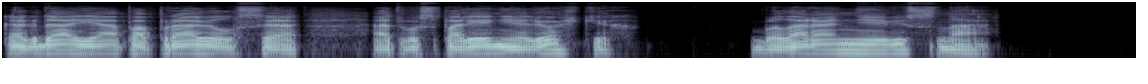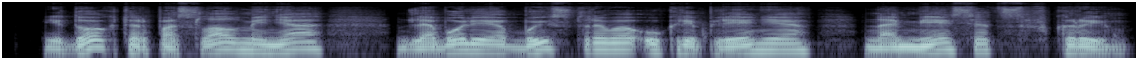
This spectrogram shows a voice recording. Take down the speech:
Когда я поправился от воспаления легких, была ранняя весна, и доктор послал меня для более быстрого укрепления на месяц в Крым.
